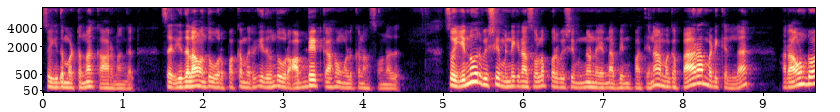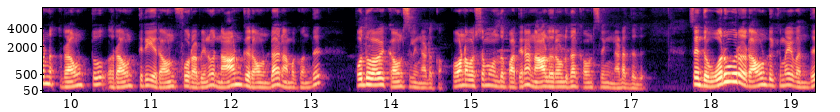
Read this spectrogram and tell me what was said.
ஸோ இது மட்டும்தான் காரணங்கள். சரி இதெல்லாம் வந்து ஒரு பக்கம் இருக்குது இது வந்து ஒரு அப்டேட்காக உங்களுக்கு நான் சொன்னது. ஸோ இன்னொரு விஷயம் இன்றைக்கி நான் சொல்ல போகிற விஷயம் இன்னொன்று என்ன அப்படின்னு பார்த்தீங்கன்னா நமக்கு பேராமெடிக்கலில் round one round two round three round four அப்படின்னு நான்கு ரவுண்டாக நமக்கு வந்து பொதுவாகவே கவுன்சிலிங் நடக்கும். போன வருஷமும் வந்து பார்த்தீங்கன்னா நாலு ரவுண்டு தான் கவுன்சிலிங் நடந்தது. ஸோ இந்த ஒரு ஒரு ரவுண்டுக்குமே வந்து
